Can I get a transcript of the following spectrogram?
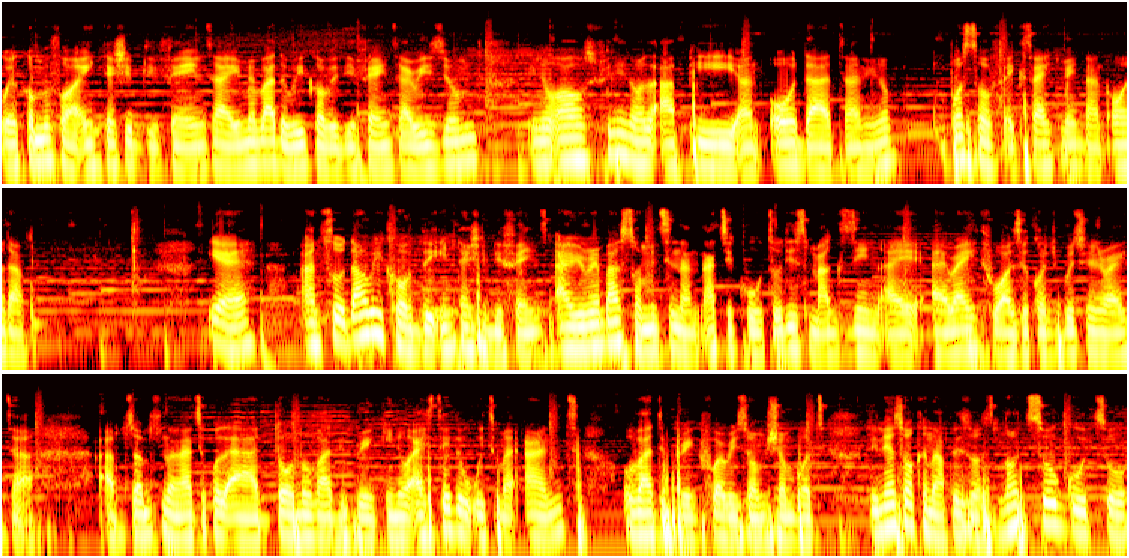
we're coming for our internship defense. I remember the week of the defense, I resumed. You know, I was feeling all happy and all that, and you know, burst of excitement and all that. Yeah, and so that week of the internship defense, I remember submitting an article to this magazine I, I write for as a contributing writer. Um, submitting an article I had done over the break. You know, I stayed with my aunt over the break for resumption, but the network in our place was not so good. So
